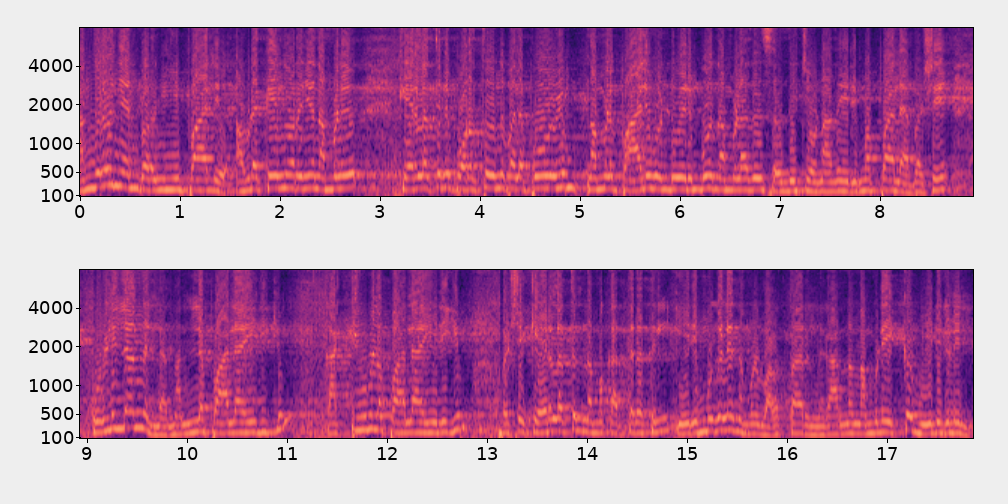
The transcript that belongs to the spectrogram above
അന്നേരവും ഞാൻ പറഞ്ഞു ഈ പാൽ അവിടെയൊക്കെ എന്ന് പറഞ്ഞാൽ നമ്മൾ കേരളത്തിന് പുറത്തു നിന്ന് പലപ്പോഴും നമ്മൾ പാൽ കൊണ്ടുവരുമ്പോൾ നമ്മളത് ശ്രദ്ധിച്ചോണം. അത് എരുമപ്പാലാണ് പക്ഷേ കൊള്ളില്ല എന്നല്ല. നല്ല പാലായിരിക്കും. കട്ടിയുള്ള പാലായിരിക്കും. പക്ഷേ കേരളത്തിൽ നമുക്ക് അത്തരത്തിൽ എരുമകളെ നമ്മൾ വളർത്താറില്ല. കാരണം നമ്മുടെയൊക്കെ വീടുകളിൽ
